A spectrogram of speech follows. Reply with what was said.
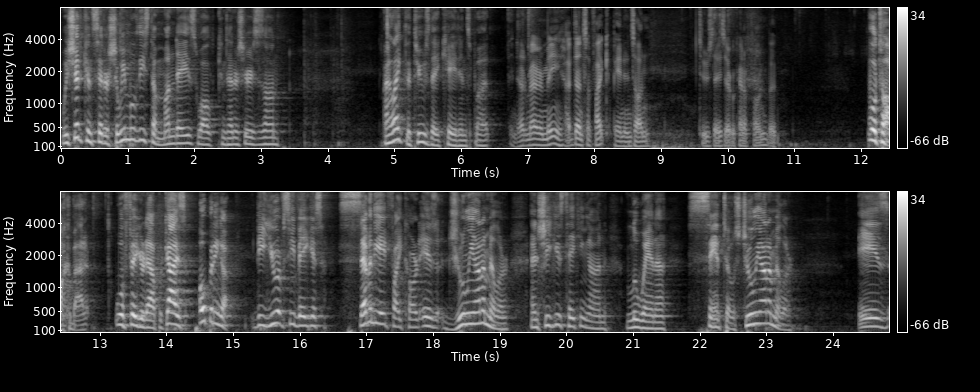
We should consider, should we move these to Mondays while Contender Series is on? I like the Tuesday cadence, but It doesn't matter to me. I've done some fight companions on Tuesdays that were kind of fun, but we'll talk about it. We'll figure it out. But guys, opening up the UFC Vegas 78 fight card is Juliana Miller, and she is taking on Luana Santos. Juliana Miller is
